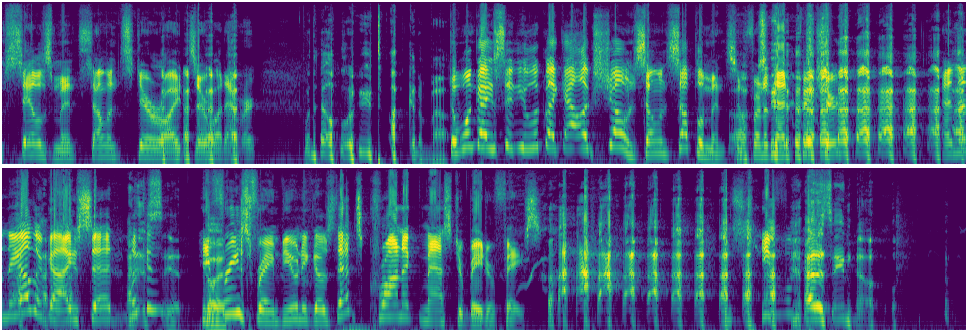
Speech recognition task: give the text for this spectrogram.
salesman selling steroids or whatever. What the hell are you talking about? The one guy said you look like Alex Jones selling supplements Oh, in front of that picture. and then the other guy said, look at, it. he Go freeze framed you and he goes, that's chronic masturbator face. How does he know?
